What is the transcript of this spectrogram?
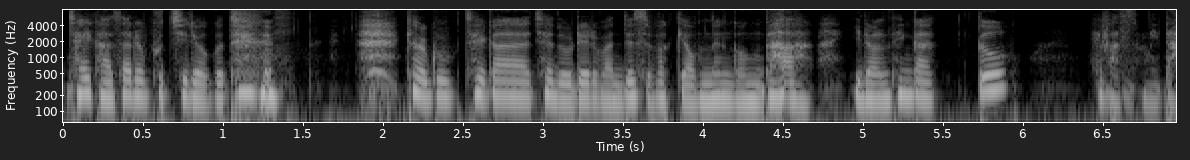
잘 가사를 붙이려거든 결국 제가 제 노래를 만들 수밖에 없는 건가 이런 생각도 해봤습니다.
